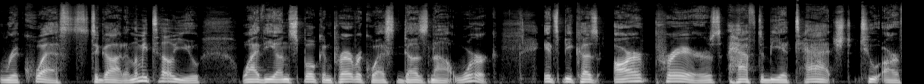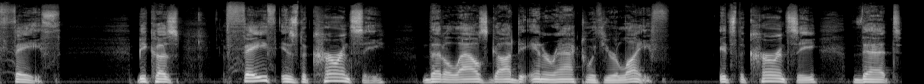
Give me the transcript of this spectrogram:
requests to God. And let me tell you why the unspoken prayer request does not work. It's because our prayers have to be attached to our faith. Because faith is the currency that allows God to interact with your life. It's the currency that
